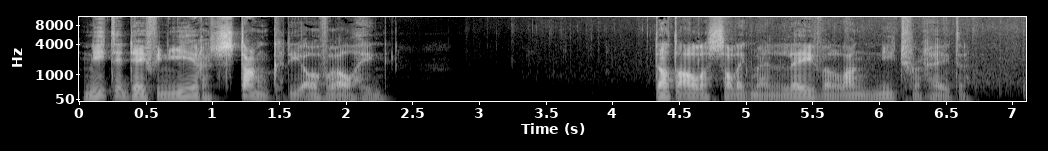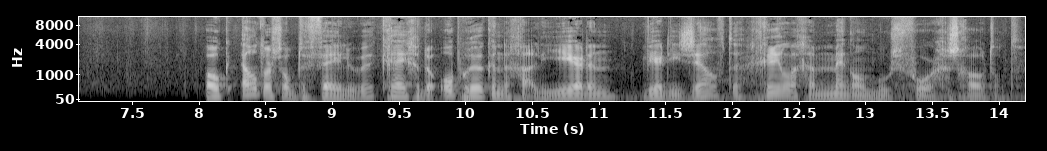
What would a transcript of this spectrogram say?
niet te definiëren stank die overal hing. Dat alles zal ik mijn leven lang niet vergeten. Ook elders op de Veluwe kregen de oprukkende geallieerden weer diezelfde grillige mengelmoes voorgeschoteld.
